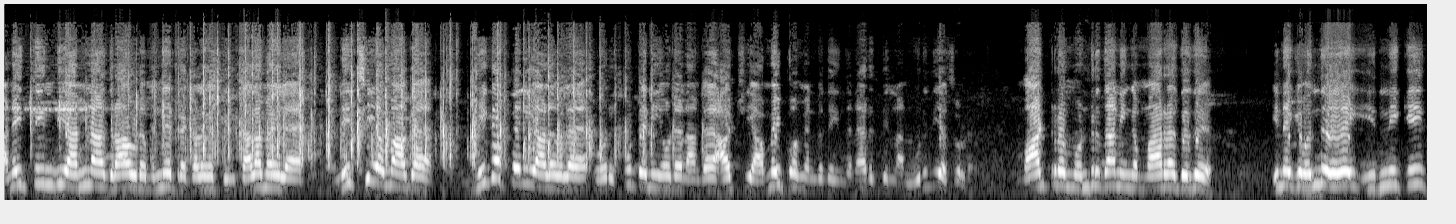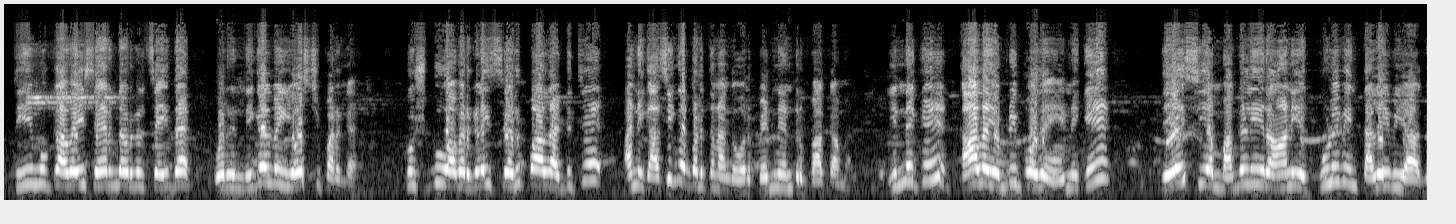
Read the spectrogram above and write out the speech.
அனைத்து இந்திய அண்ணா திராவிட முன்னேற்ற கழகத்தின் தலைமையில நிச்சயமாக மிகப்பெரிய அளவுல ஒரு கூட்டணியோட நாங்க ஆட்சி அமைப்போம் என்பதை இந்த நேரத்தில் நான் உறுதியா சொல்றேன். மாற்றம் ஒன்றுதான் இங்க மாறாதது. இன்னைக்கு வந்து இன்னைக்கு திமுகவை சேர்ந்தவர்கள் செய்த ஒரு நிகழ்வை யோசிச்சு பாருங்க. குஷ்பு அவர்களை செருப்பால் அடிச்சு அன்னைக்கு அசிங்கப்படுத்தினாங்க ஒரு பெண் என்று பார்க்காம. இன்னைக்கு காலம் எப்படி போகுது? இன்னைக்கு தேசிய மகளிர் ஆணைய குழுவின் தலைவியாக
